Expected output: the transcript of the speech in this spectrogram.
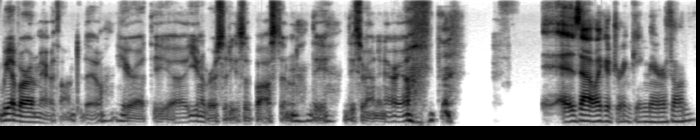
we have our own marathon to do here at the uh, universities of Boston, the the surrounding area. is that like a drinking marathon?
